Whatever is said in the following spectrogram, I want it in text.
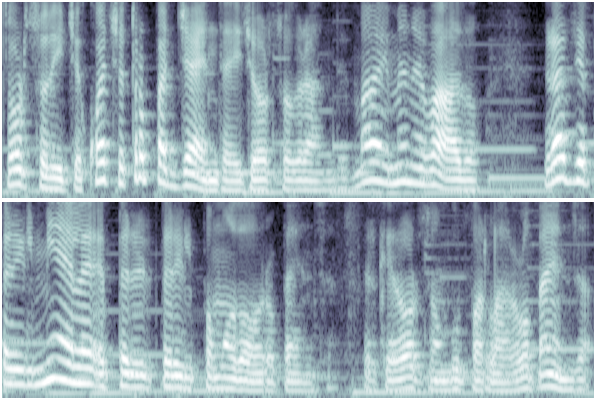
L'orso dice, qua c'è troppa gente, dice l'orso grande. Vai, me ne vado. Grazie per il miele e per il, per il pomodoro, pensa. Perché l'orso non può parlare, lo pensa.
